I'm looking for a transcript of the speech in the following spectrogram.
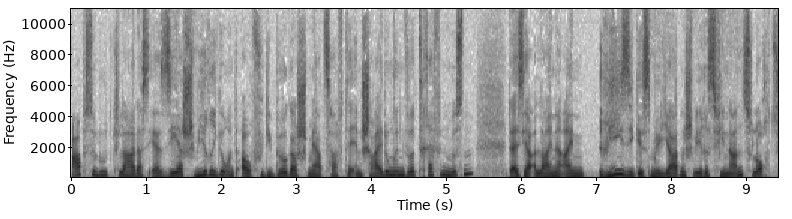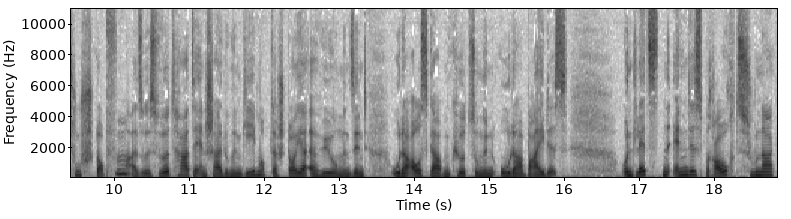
absolut klar, dass er sehr schwierige und auch für die Bürger schmerzhafte Entscheidungen wird treffen müssen. Da ist ja alleine ein riesiges, milliardenschweres Finanzloch zu stopfen. Also es wird harte Entscheidungen geben, ob das Steuererhöhungen sind oder Ausgabenkürzungen oder beides. Und letzten Endes braucht Sunak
